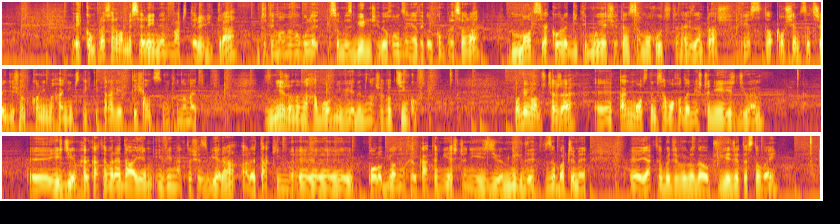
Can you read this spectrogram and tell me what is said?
E, Kompresor mamy seryjny 2,4 litra. Tutaj mamy w ogóle osobny zbiorniczek do chłodzenia tego kompresora. Moc, jaką legitymuje się ten samochód, ten egzemplarz, jest to 860 koni mechanicznych i prawie 1000 Nm. Zmierzone na hamowni w jednym z naszych odcinków. Powiem Wam szczerze, e, tak mocnym samochodem jeszcze nie jeździłem. E, Jeździłem Hellcatem Redajem i wiem jak to się zbiera, ale takim e, porobionym Hellcatem jeszcze nie jeździłem nigdy. Zobaczymy jak to będzie wyglądało przy jeździe testowej.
